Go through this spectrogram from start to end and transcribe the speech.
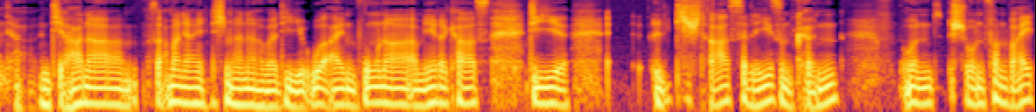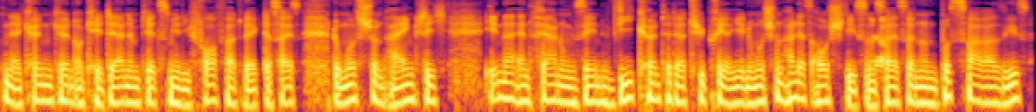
ja, Indianer, sagt man ja eigentlich nicht mehr, ne, aber die Ureinwohner Amerikas, die die Straße lesen können und schon von Weitem erkennen können, okay, der nimmt jetzt mir die Vorfahrt weg. Das heißt, du musst schon eigentlich in der Entfernung sehen, wie könnte der Typ reagieren. Du musst schon alles ausschließen. Das Ja. heißt, wenn du einen Busfahrer siehst,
